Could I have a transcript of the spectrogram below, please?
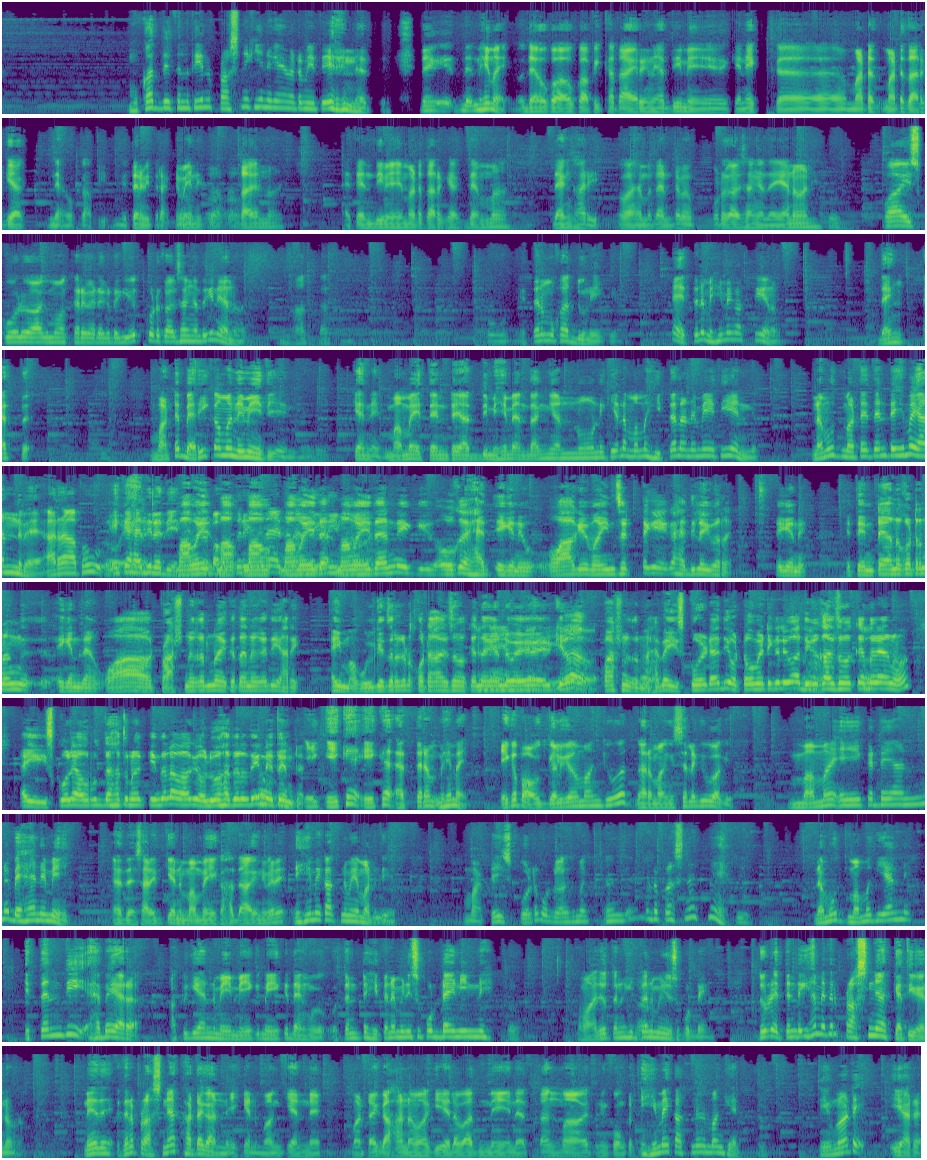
මොකක් දෙතන තියෙන ප්‍රශ්න කියන ගෑමට මේ තේරෙන් ඇත්තේ මෙමයි දැවක අවක අපි කතාරෙන ඇති මේ කෙනෙක් මට මට තර්ගයක් නැවක අපි මෙතන විතරක් මේ කතාගන්නවා ඇතැන්දි මේ මට තර්කයක් දැම්ම. දැන් හරි. හැමතැන්ටම කොට කල්සං ඇද යනවාන වා ස්කෝල වගේ මොක්කර වැඩකට ගියත් කොට කල්සං ඇදගෙන යනවා එතන මොකක් දුනේ කියලා එතන මෙහෙම එකක් තියෙනවා. දැන් ඇත්ත. මට බැරිකම නෙමේ තියෙන්නේ. කැනෙ මම එතෙන්ට අද්දි මෙහෙම ඇඳන් යන්න ඕන කියලා මම හිතල නෙමේ තියෙන්නේ. නමුත් මට එතැන්ට එහෙම යන්න බෑ. අරාපහු එක හැදිලද මම මම හිතන්නේ ඕක හැත්ගෙන වාගේ මයින්සෙට්ක එක හැදිල ඉවරයි. ඒගැන එතෙන්ට යනකොටනම් එකෙන දැන් වා ප්‍රශ්න කරන එක තැනකදී හරි ඇයි මගුල් ගෙතරකට කොට කල්සමක් කඳ ගන්න කියලා ප්‍රශ්න කරන හැබයි ස්කෝට ඇද ඔටෝමටිකලවා දික කල්සමක් කඳ යනවා. ඇයි ස්කෝල අවුද්ධ හතුනක් ඉඳලවාගේ ඔලු හදල තින්න එතෙන්ට? ඒක ඒක ඇත්තරම් මෙහෙමයි. ඒක පෞද්ගලක මංකිවත් නර්මං ඉස්සලකිව වගේ. මම ඒකට යන්න බැහැනෙමේ ඇද සරිත් කියන මම ඒක හදාගෙන වෙල එහෙම එකක් නෙමේ මටතිය මට ස්කෝල්ට කොටලසමට ප්‍රශ්නයක් නෑ. නමුත් මම කියන්නේ එතැන්දී හැබැයි අර අපි කියන්න මේ මේක මේක දැන්ව ඔතන්ට හිතන මිනිසු පොඩ්ඩයි ඉන්නේ සමාජතන හිතන මිනිසු පොඩ්ඩයින් දුර එතැට හ මෙත ප්‍රශ්නයක් ඇති වෙනවා. නේද? එතන ප්‍රශ්නයක් හටගන්න. එකන මං කියන්න මට ගහනවා කියලවත් මේ නැත්තං මා ඇතන කොංකට එහෙම එකක්න මං කියන්න. එවුණට ඒ අර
